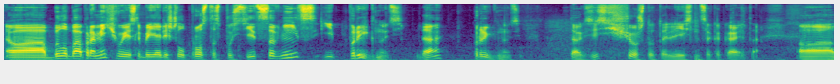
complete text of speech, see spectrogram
А, было бы опрометчиво, если бы я решил просто спуститься вниз и прыгнуть, да? Прыгнуть. Так, здесь еще что-то, лестница какая-то. А,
